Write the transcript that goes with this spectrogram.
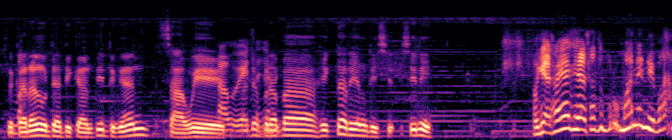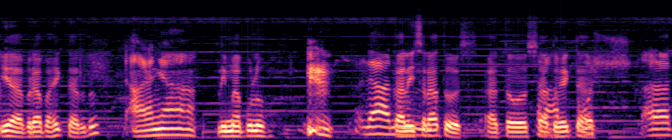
Sekarang udah diganti dengan sawit. Sawit Ada saja. berapa hektar yang di si- sini? punya saya aja satu perumahan ini, Pak. Iya, berapa hektar tuh? Hanya 50 dan kali 100 atau 1 hektar? 30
